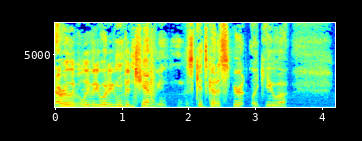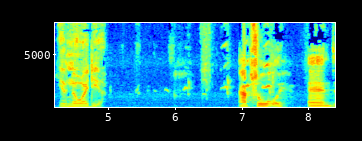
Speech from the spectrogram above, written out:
I really believe it. He would have even been champion. This kid's got a spirit like you. Uh, you have no idea. Absolutely and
